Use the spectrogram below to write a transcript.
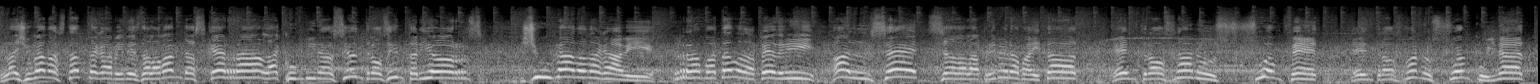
La jugada ha estat de Gavi des de la banda esquerra, la combinació entre els interiors, jugada de Gavi, rematada de Pedri, el 16 de la primera meitat, entre els nanos s'ho han fet, entre els nanos s'ho han cuinat,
